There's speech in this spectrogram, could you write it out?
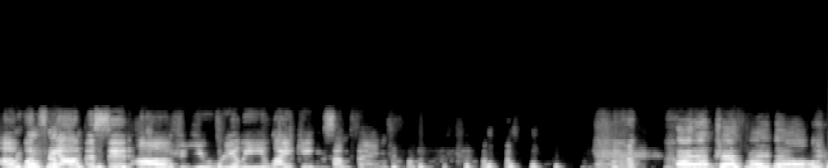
Uh, what's the opposite of you really liking something? I don't trust myself.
